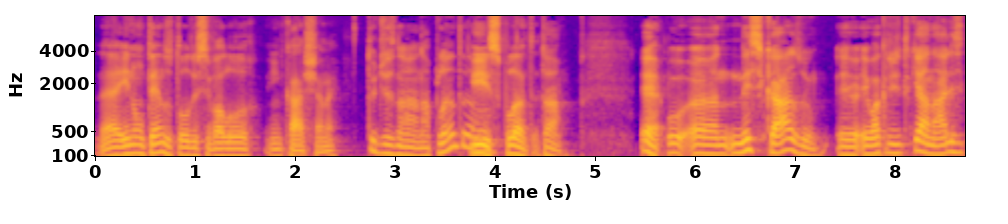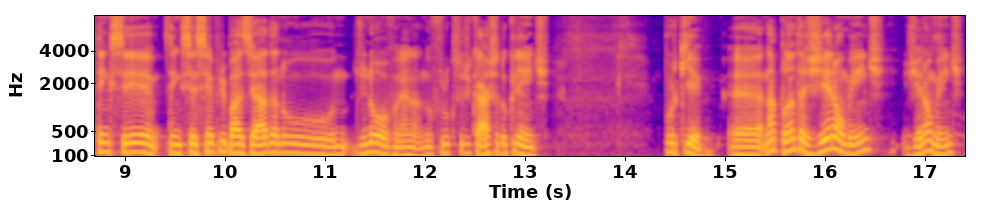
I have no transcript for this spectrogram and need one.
né? E não tendo todo esse valor em caixa, né? Tu diz na, na planta? Isso, planta. Tá. É, o, uh, nesse caso, eu, eu, acredito que a análise tem que ser, tem que ser sempre baseada no, de novo, né, no fluxo de caixa do cliente. Por quê? É, na planta, geralmente, geralmente,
